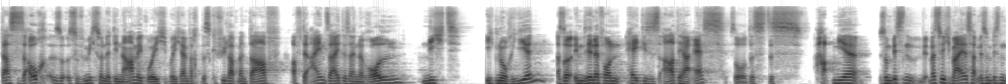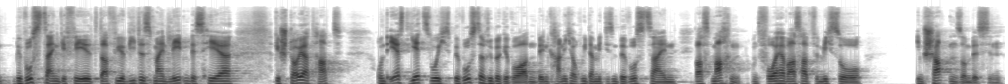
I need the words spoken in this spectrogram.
das ist auch so, so für mich so eine Dynamik, wo ich, wo ich einfach das Gefühl habe, man darf auf der einen Seite seine Rollen nicht ignorieren. Also im Sinne von, hey, dieses ADHS, so, das, das hat mir so ein bisschen, was ich meine, es hat mir so ein bisschen Bewusstsein gefehlt dafür, wie das mein Leben bisher gesteuert hat. Und erst jetzt, wo ich bewusst darüber geworden bin, kann ich auch wieder mit diesem Bewusstsein was machen. Und vorher war es halt für mich so, im Schatten so ein bisschen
